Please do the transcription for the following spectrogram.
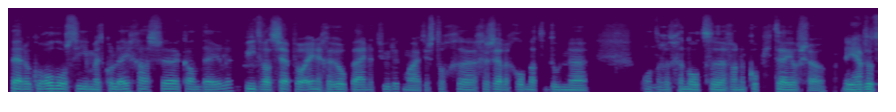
paddock roddels die je met collega's uh, kan delen. Biedt WhatsApp wel enige hulp bij natuurlijk, maar het is toch gezelliger om dat te doen onder het genot van een kopje thee of zo. Je hebt het,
